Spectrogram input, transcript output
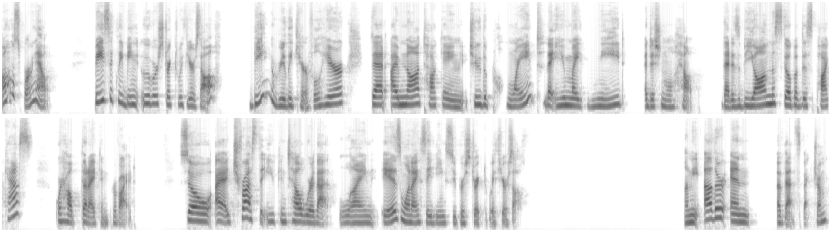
almost burnout, basically being uber strict with yourself being really careful here that I'm not talking to the point that you might need additional help that is beyond the scope of this podcast or help that I can provide. So I trust that you can tell where that line is when I say being super strict with yourself. On the other end of that spectrum,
